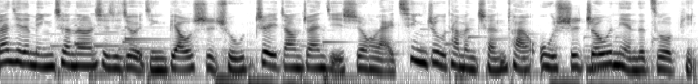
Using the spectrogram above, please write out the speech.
专辑的名称呢，其实就已经标示出这张专辑是用来庆祝他们成团五十周年的作品。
